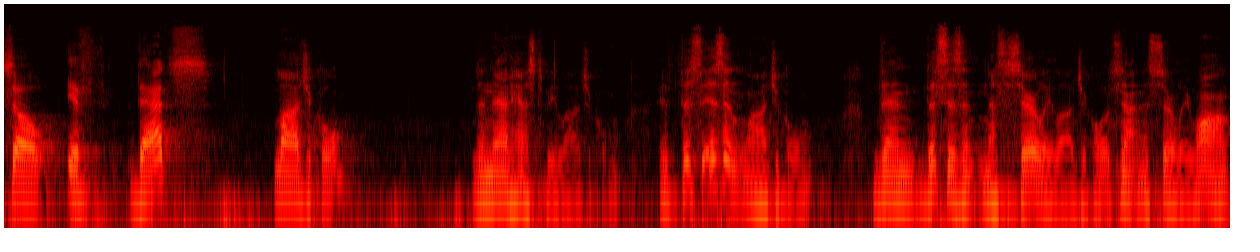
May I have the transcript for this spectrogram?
So, if that's logical, then that has to be logical. If this isn't logical, then this isn't necessarily logical. It's not necessarily wrong.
